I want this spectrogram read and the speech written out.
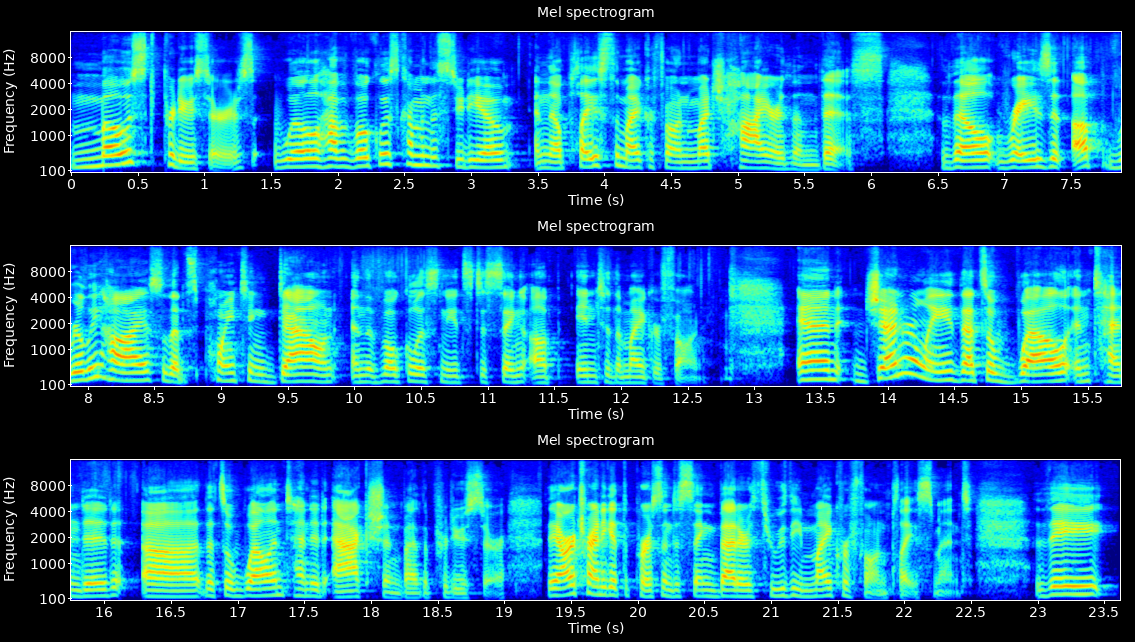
most producers will have a vocalist come in the studio and they'll place the microphone much higher than this. They'll raise it up really high so that it's pointing down and the vocalist needs to sing up into the microphone. And generally, that's a well-intended uh, that's a well-intended action by the producer. They are trying to get the person to sing better through the microphone placement. They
